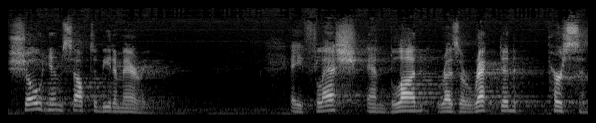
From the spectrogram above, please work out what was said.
showed Himself to be to Mary a flesh and blood resurrected person,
